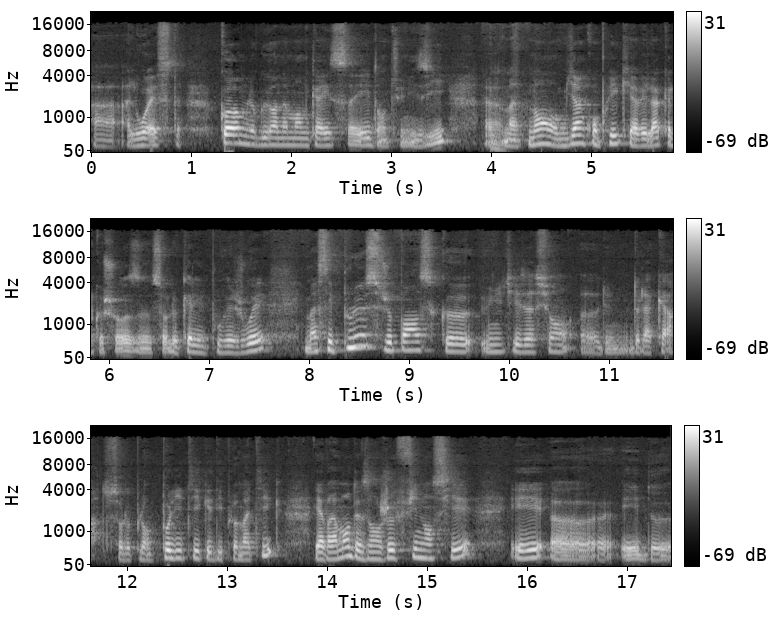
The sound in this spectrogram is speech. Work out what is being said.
à l'ouest, comme le gouvernement de Kais Saïd en Tunisie, euh, maintenant ont bien compris qu'il y avait là quelque chose sur lequel ils pouvaient jouer. Mais c'est plus, je pense, qu'une utilisation euh, de la carte sur le plan politique et diplomatique. Il y a vraiment des enjeux financiers et, euh, et de,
